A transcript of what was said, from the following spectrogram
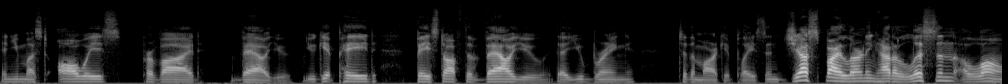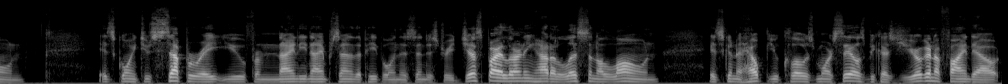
and you must always provide value. You get paid based off the value that you bring to the marketplace. And just by learning how to listen alone is going to separate you from 99% of the people in this industry. Just by learning how to listen alone is going to help you close more sales because you're going to find out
